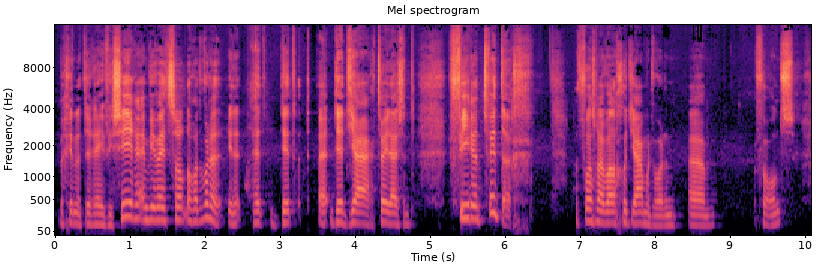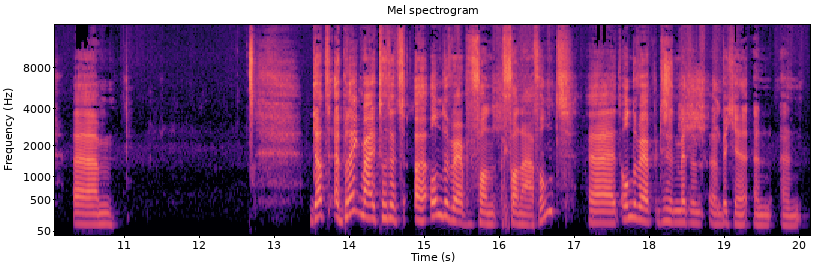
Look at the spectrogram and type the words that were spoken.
beginnen te reviseren. En wie weet zal het nog wat worden in het, dit, dit jaar 2024. Dat volgens mij wel een goed jaar moet worden ehm, voor ons. Um, dat brengt mij tot het onderwerp van vanavond. Het onderwerp het is met een, een beetje een, een,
